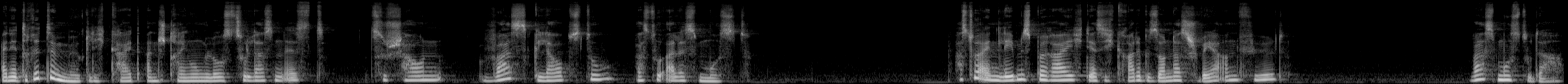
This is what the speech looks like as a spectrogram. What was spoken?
Eine dritte Möglichkeit, Anstrengungen loszulassen, ist zu schauen, was glaubst du, was du alles musst. Hast du einen Lebensbereich, der sich gerade besonders schwer anfühlt? Was musst du da?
